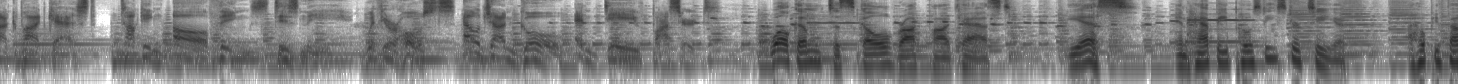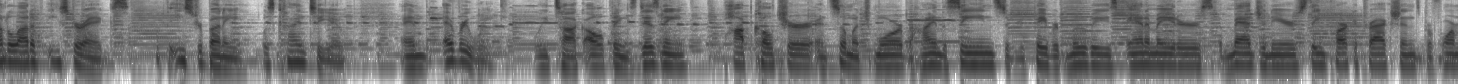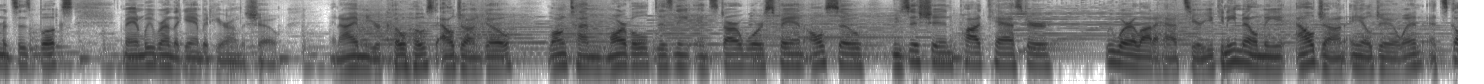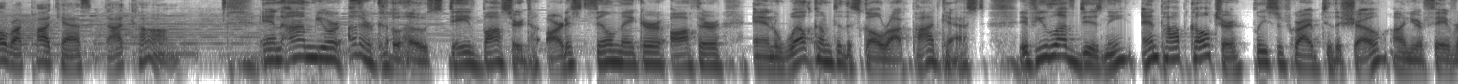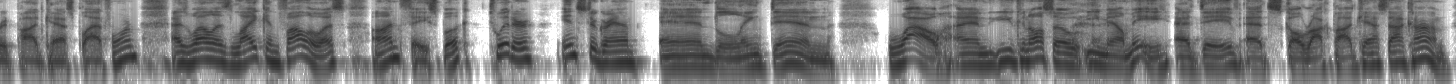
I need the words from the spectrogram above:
Rock Podcast, talking all things Disney with your hosts, Aljon Go and Dave Bossert. Welcome to Skull Rock Podcast. Yes, and happy post Easter to you. I hope you found a lot of Easter eggs. Hope the Easter Bunny was kind to you. And every week, we talk all things Disney, pop culture, and so much more behind the scenes of your favorite movies, animators, Imagineers, theme park attractions, performances, books. Man, we run the gambit here on the show. And I'm your co host, Aljon Go, longtime Marvel, Disney, and Star Wars fan, also musician, podcaster. We wear a lot of hats here. You can email me, Aljon, A L J O N, at skullrockpodcast.com. And I'm your other co host, Dave Bossert, artist, filmmaker, author, and welcome to the Skull Rock Podcast. If you love Disney and pop culture, please subscribe to the show on your favorite podcast platform, as well as like and follow us on Facebook, Twitter, Instagram, and LinkedIn. Wow. And you can also email me at dave at skullrockpodcast.com.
